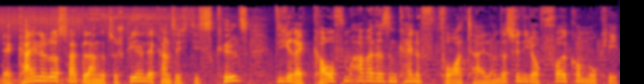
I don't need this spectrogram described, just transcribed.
wer keine Lust hat, lange zu spielen, der kann sich die Skills direkt kaufen, aber da sind keine Vorteile und das finde ich auch vollkommen okay.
